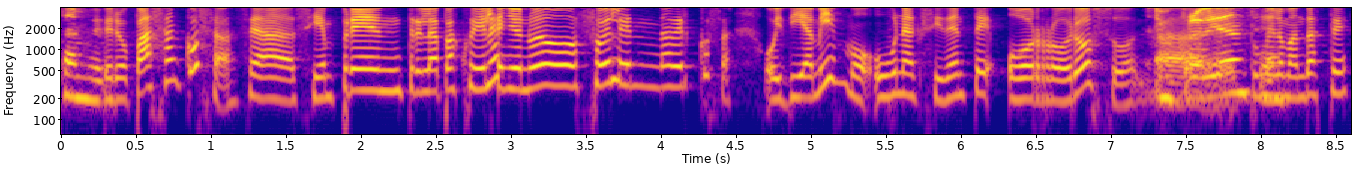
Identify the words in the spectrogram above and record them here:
También. Pero pasan cosas, o sea, siempre entre la Pascua y el Año Nuevo suelen haber cosas. Hoy día mismo hubo un accidente horroroso. Ah, Providencia. Tú me lo mandaste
